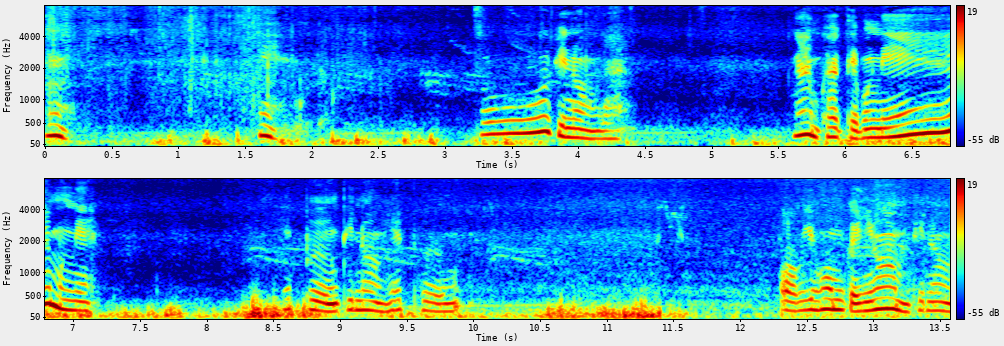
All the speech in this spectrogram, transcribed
อืมนี่โอ้ยพี่น้องล่ะงามคักแต่บางเนี้ยมึงเนี่ยเฮ็ดเพิงพี่น้องเฮ็ดเพิง ออกอยู่ห่มกับย่อมพี่น้อง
